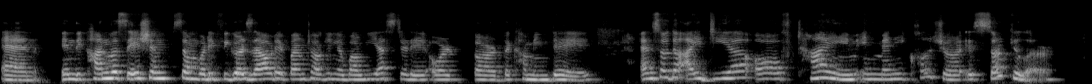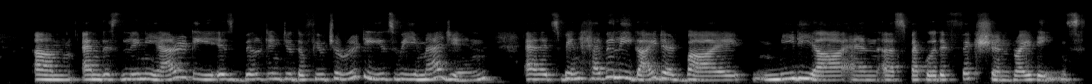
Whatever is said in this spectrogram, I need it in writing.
And in the conversation, somebody figures out if I'm talking about yesterday or, or the coming day. And so the idea of time in many culture is circular. Um, and this linearity is built into the futurities we imagine, and it's been heavily guided by media and uh, speculative fiction writings.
